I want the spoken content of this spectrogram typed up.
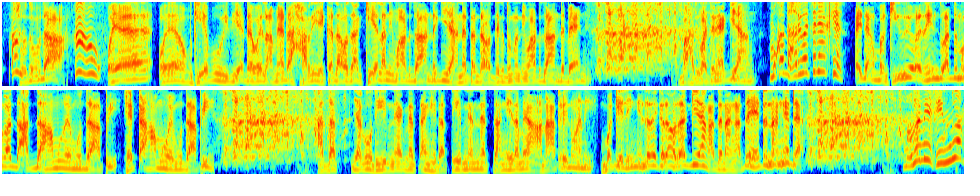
සුදුදා ඔය ඔය කියපු විදියට ඔය ළමයට හරි එක දවසක් කියලා නිවාඩු දාන්න ගියා නැත්නම් දවස් දෙක තුන නිවාඩු දාන්න බෑනේ. බහරි වචනයක් කියන්. මොකද හරි වචනයක් කිය ඒ දැන් ඔබ කිව්වේ ඔය හින්දුවක්ද මොකද්ද අද හමු වෙමුද අපි හෙට හමු වෙමුද අපි අදත් යකෝ තීරණයක් නැත්තම් හෙටත් තීරණයක් නැත්තම් ඒ ළමයා අනාථ වෙනවනේ. ඔබ ගෙලින් ඉඳලා එක දවසක් ගියන් අද නම් අද හෙට නම් හෙට. මම මේ සින්දුවක්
